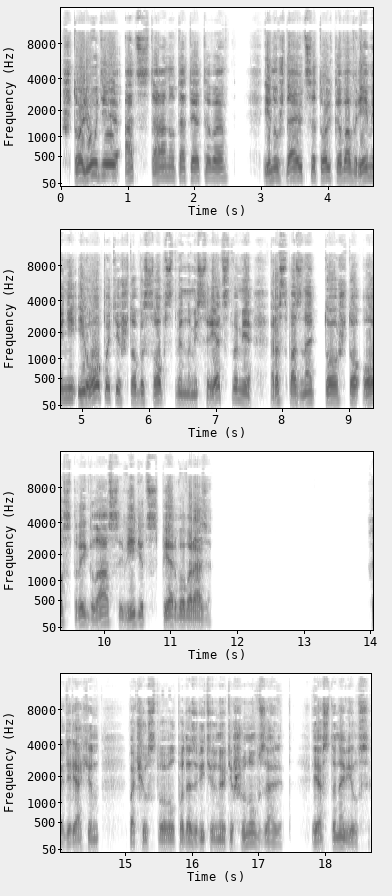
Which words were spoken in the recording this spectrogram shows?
что люди отстанут от этого и нуждаются только во времени и опыте, чтобы собственными средствами распознать то, что острый глаз видит с первого раза. Ходеряхин почувствовал подозрительную тишину в зале и остановился.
